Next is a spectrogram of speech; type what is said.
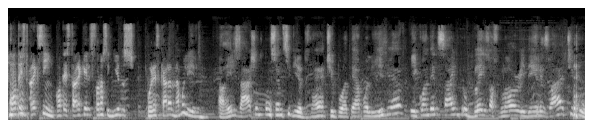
Conta a história que sim, conta a história que eles foram seguidos por esse cara na Bolívia. Ah, eles acham que estão sendo seguidos, né? Tipo, até a Bolívia. E quando eles saem pro Blaze of Glory deles lá, tipo,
